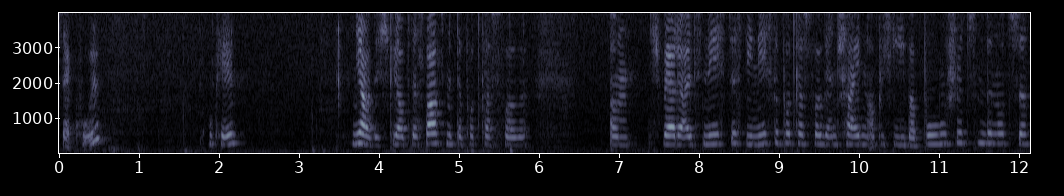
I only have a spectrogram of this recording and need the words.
Sehr cool. Okay. Ja, ich glaube, das war's mit der Podcast-Folge. Ähm, ich werde als nächstes die nächste Podcast-Folge entscheiden, ob ich lieber Bogenschützen benutze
